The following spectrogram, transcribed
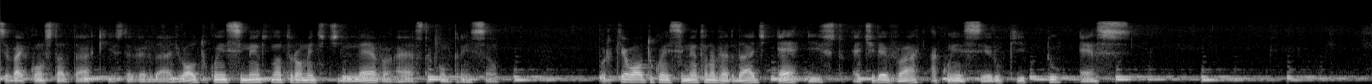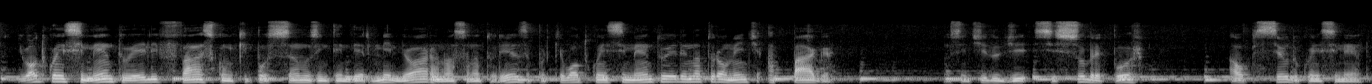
você vai constatar que isso é verdade. O autoconhecimento naturalmente te leva a esta compreensão. Porque o autoconhecimento, na verdade, é isto: é te levar a conhecer o que tu és o autoconhecimento ele faz com que possamos entender melhor a nossa natureza, porque o autoconhecimento ele naturalmente apaga, no sentido de se sobrepor ao pseudo-conhecimento,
